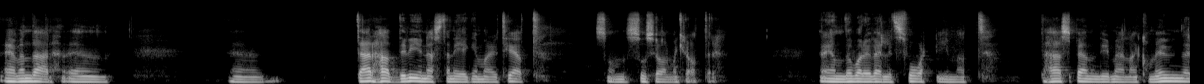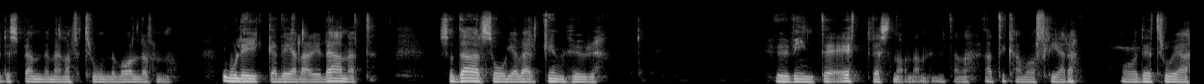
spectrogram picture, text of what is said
även där. Eh, där hade vi ju nästan egen majoritet som socialdemokrater. Men ändå var det väldigt svårt i och med att det här spände ju mellan kommuner, det spände mellan förtroendevalda från olika delar i länet. Så där såg jag verkligen hur, hur vi inte är ett Västernorrland utan att det kan vara flera. Och det tror jag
